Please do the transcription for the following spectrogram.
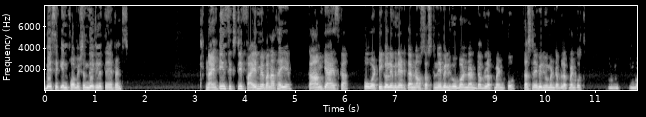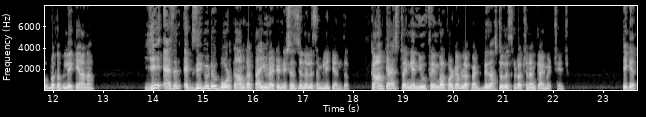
बेसिक इंफॉर्मेशन देख लेते हैं फ्रेंड्स 1965 में बना था ये। काम क्या है इसका? पोवर्टी को एलिमिनेट करना और सस्टेनेबल ह्यूमन डेवलपमेंट को सस्टेनेबल ह्यूमन डेवलपमेंट को मतलब लेके आना। ये एज एन एग्जीक्यूटिव बोर्ड काम करता है यूनाइटेड नेशंस जनरल असेंबली के अंदर। काम क्या है? Strengthen new framework for development disaster risk reduction and climate change ठीक है?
